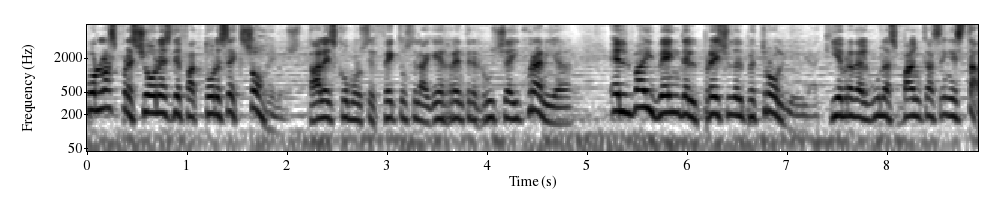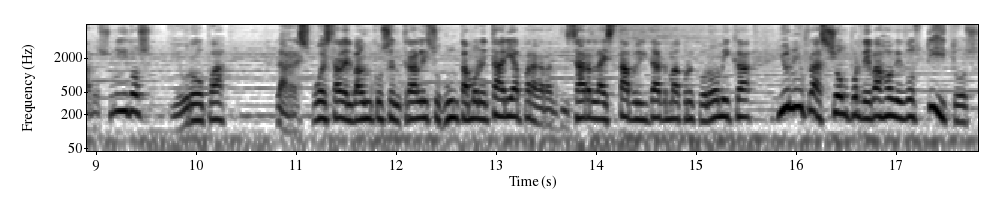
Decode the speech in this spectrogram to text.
por las presiones de factores exógenos, tales como los efectos de la guerra entre Rusia y Ucrania, el vaivén del precio del petróleo y la quiebra de algunas bancas en Estados Unidos y Europa, la respuesta del Banco Central y su Junta Monetaria para garantizar la estabilidad macroeconómica y una inflación por debajo de dos dígitos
